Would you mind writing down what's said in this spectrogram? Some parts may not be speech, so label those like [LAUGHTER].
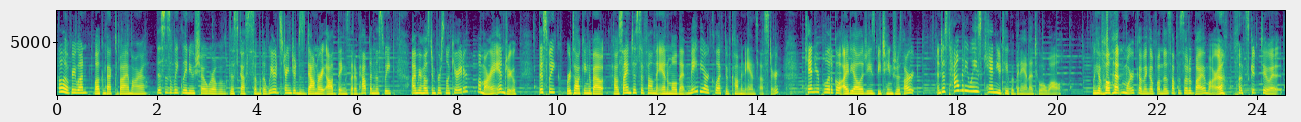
Hello, everyone. Welcome back to By Amara. This is a weekly news show where we'll discuss some of the weird, strange, and just downright odd things that have happened this week. I'm your host and personal curator, Amara Andrew. This week, we're talking about how scientists have found the animal that may be our collective common ancestor. Can your political ideologies be changed with art? And just how many ways can you tape a banana to a wall? We have all that and more coming up on this episode of By Amara. [LAUGHS] Let's get to it.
